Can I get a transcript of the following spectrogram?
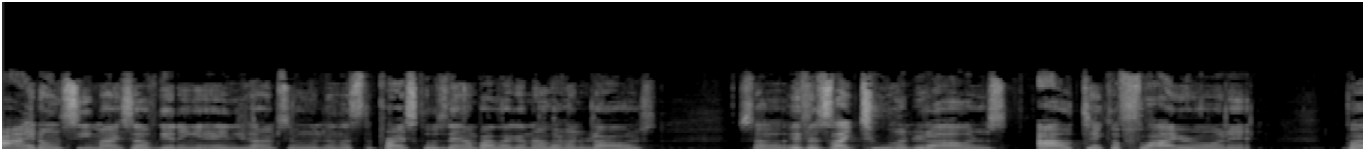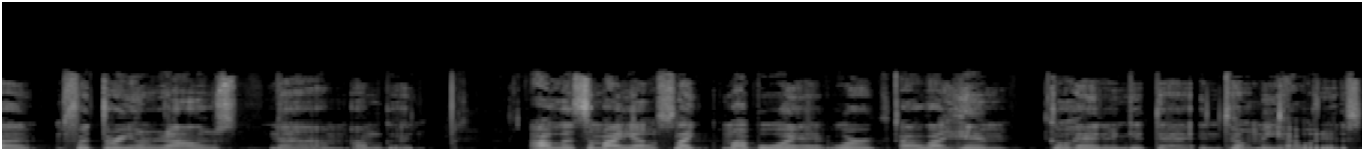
I don't see myself getting it anytime soon unless the price goes down by like another hundred dollars. So if it's like two hundred dollars, I'll take a flyer on it. But for three hundred dollars, nah, I'm I'm good. I'll let somebody else, like my boy at work, I'll let him go ahead and get that and tell me how it is.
